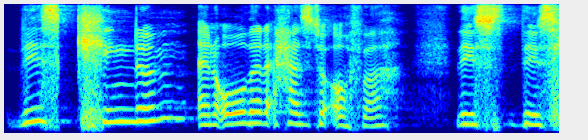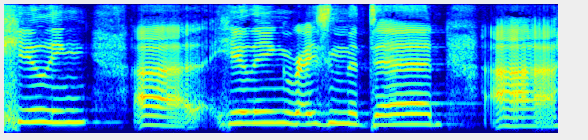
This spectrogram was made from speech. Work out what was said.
this kingdom and all that it has to offer, this, this healing, uh, healing, raising the dead, uh,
